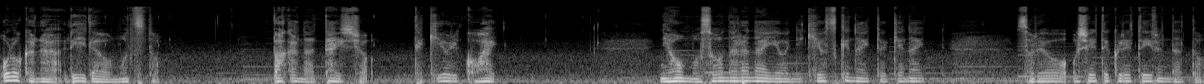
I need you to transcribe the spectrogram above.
愚かなリーダーを持つとバカな大将敵より怖い。日本もそうならないように気をつけないといけない。それを教えてくれているんだと。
